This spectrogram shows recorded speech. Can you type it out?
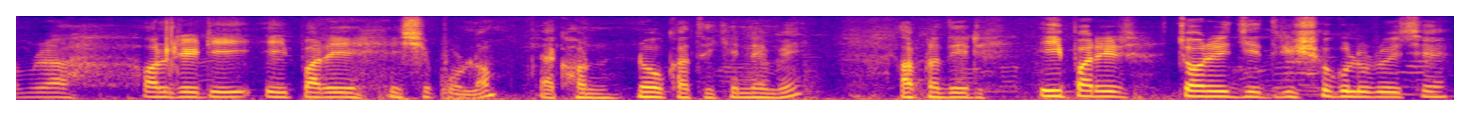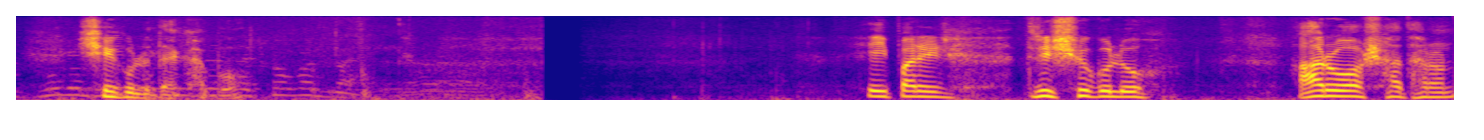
আমরা অলরেডি এই পারে এসে পড়লাম। এখন নৌকা থেকে নেমে আপনাদের এই পারের চরের যে দৃশ্যগুলো রয়েছে সেগুলো দেখাবো। এই পারের দৃশ্যগুলো আরও অসাধারণ।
